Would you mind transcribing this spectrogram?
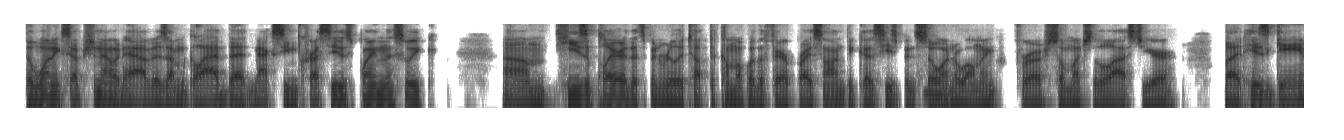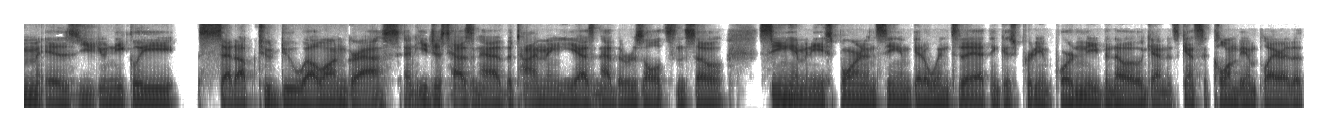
The one exception I would have is I'm glad that Maxime Cressy is playing this week. Um, he's a player that's been really tough to come up with a fair price on because he's been so mm-hmm. underwhelming for so much of the last year. But his game is uniquely set up to do well on grass, and he just hasn't had the timing. He hasn't had the results, and so seeing him in Eastbourne and seeing him get a win today, I think is pretty important. Even though again, it's against a Colombian player that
